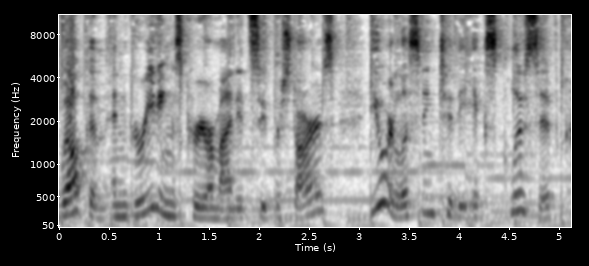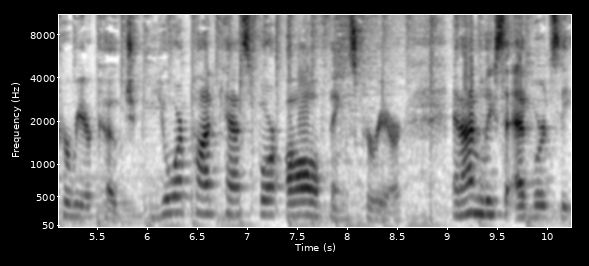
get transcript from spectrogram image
Welcome and greetings, career minded superstars. You are listening to the exclusive Career Coach, your podcast for all things career. And I'm Lesa Edwards, the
